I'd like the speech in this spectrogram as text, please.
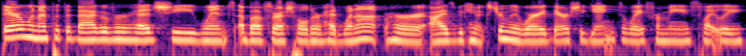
There, when I put the bag over her head, she went above threshold. Her head went up. Her eyes became extremely worried. There, she yanked away from me slightly.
